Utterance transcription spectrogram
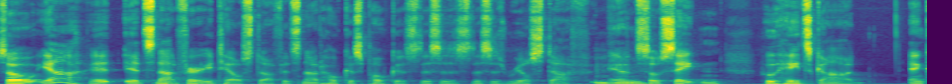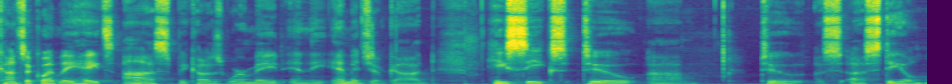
So yeah, it it's not fairy tale stuff. It's not hocus pocus. This is this is real stuff. And so Satan, who hates God and consequently hates us because we're made in the image of God, he seeks to um, to uh, steal,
